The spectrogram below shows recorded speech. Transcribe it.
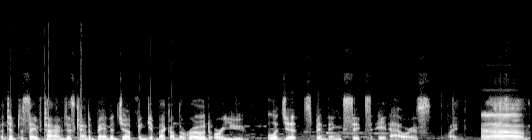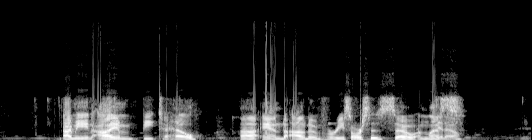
attempt to save time, just kind of bandage up and get back on the road, or are you legit spending six, eight hours? Like, Um, I mean, I am beat to hell, uh, and out of resources. So unless Ditto.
